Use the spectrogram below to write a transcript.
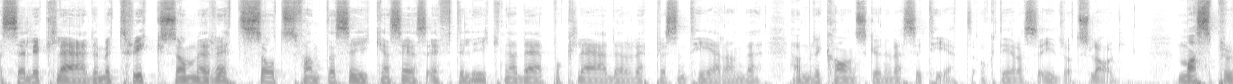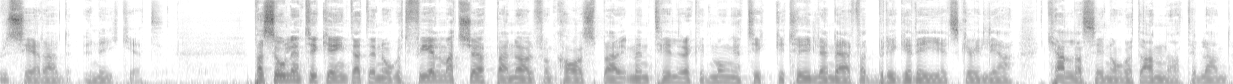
säljer kläder med tryck som med rätt sorts fantasi kan sägas efterlikna det på kläder representerande amerikanska universitet och deras idrottslag. Massproducerad unikhet. Personligen tycker jag inte att det är något fel med att köpa en öl från Carlsberg, men tillräckligt många tycker tydligen därför att bryggeriet ska vilja kalla sig något annat ibland.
